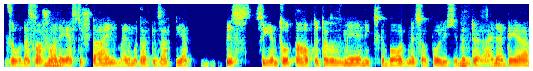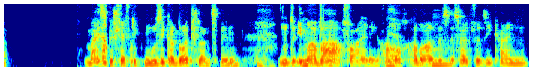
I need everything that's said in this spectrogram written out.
So, das war schon mhm. mal der erste Stein. Meine Mutter hat gesagt, die hat bis zu ihrem Tod behauptet, dass aus mir ja nichts geworden ist, obwohl ich eventuell einer der meistbeschäftigten Musiker Deutschlands bin und immer war vor allen Dingen auch, aber mhm. das ist halt für sie kein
